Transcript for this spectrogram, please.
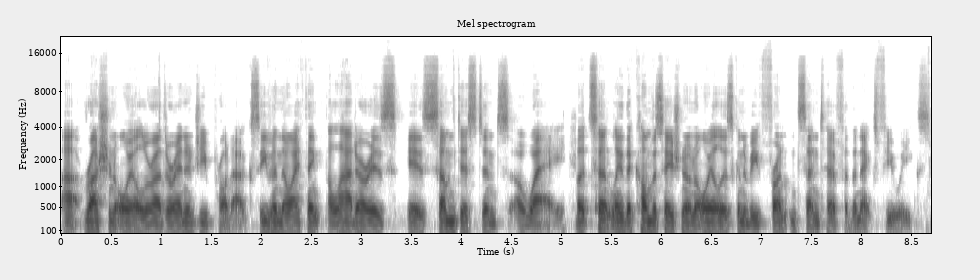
uh, Russian oil or other energy products, even though I think the latter is is some distance away. But certainly, the conversation on oil is going to be front and center for the next few weeks.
